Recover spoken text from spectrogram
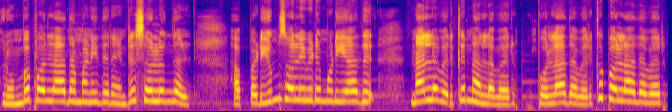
ரொம்ப பொல்லாத மனிதர் என்று சொல்லுங்கள். அப்படியும் சொல்லிவிட முடியாது. நல்லவருக்கு நல்லவர் பொல்லாதவருக்கு பொல்லாதவர்.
